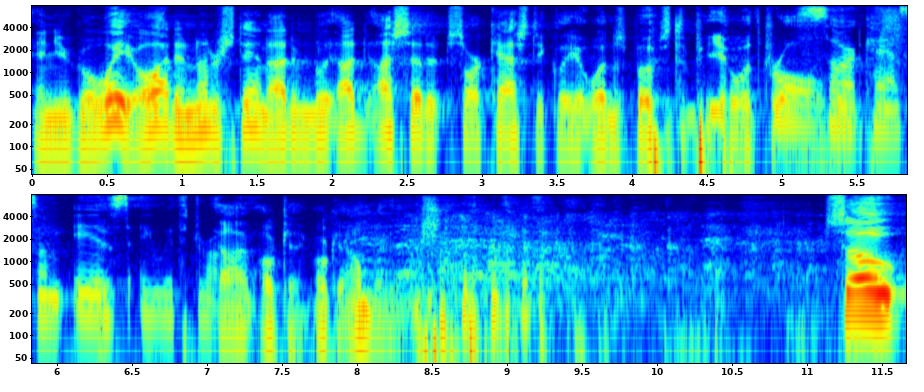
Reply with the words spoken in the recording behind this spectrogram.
And you go, wait, oh, I didn't understand. I didn't. Really, I, I said it sarcastically. It wasn't supposed to be a withdrawal. Sarcasm is yeah. a withdrawal. Uh, okay, okay, I'm with you. So,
